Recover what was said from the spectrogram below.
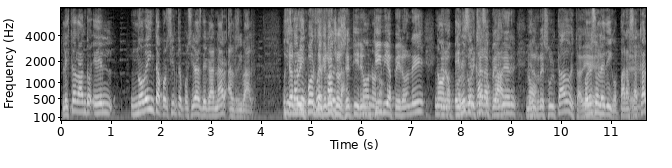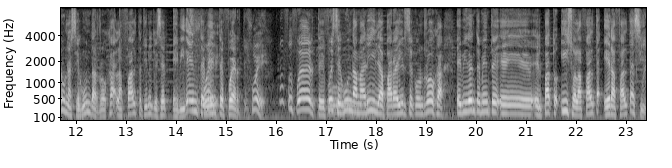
le está dando el 90% de posibilidades de ganar al rival. O sea, no importa que el otro se tire un tibia peroné, pero por en ese no echar a perder el resultado está bien. Por eso le digo, para ¿Eh? sacar una segunda roja, la falta tiene que ser evidentemente fuerte. Fue. No fue fuerte, fue segunda amarilla para irse con roja. Evidentemente eh, el Pato hizo la falta, era falta sí.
